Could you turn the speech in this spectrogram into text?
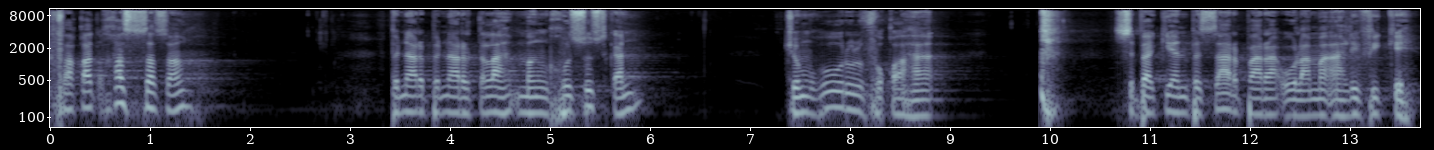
Fakat khassasa benar-benar telah mengkhususkan jumhurul fuqaha sebagian besar para ulama ahli fikih.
